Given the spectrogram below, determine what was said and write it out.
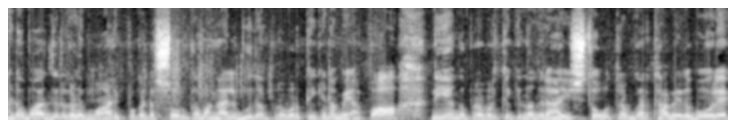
കടബാധ്യതകളും മാറിപ്പോകട്ടെ. സ്വർഗം അങ്ങ് അത്ഭുതം പ്രവർത്തിക്കണമേ. അപ്പാ നീ അങ്ങ് പ്രവർത്തിക്കുന്നതിനായി സ്തോത്രം കർത്താവ് അതുപോലെ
